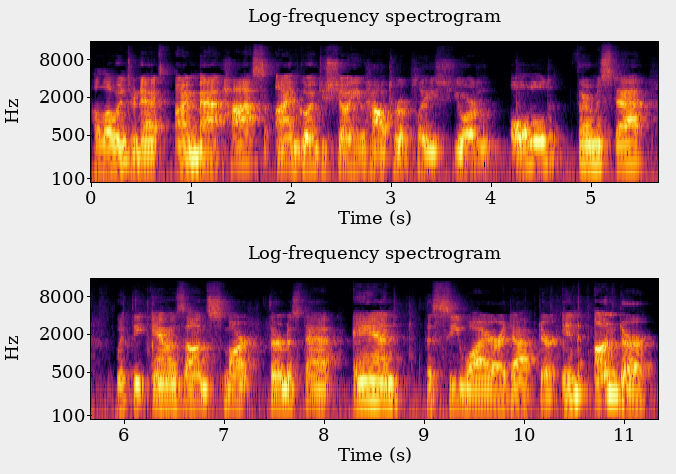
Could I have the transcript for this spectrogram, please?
Hello Internet, I'm Matt Haas. I'm going to show you how to replace your old thermostat with the Amazon Smart Thermostat and the C-Wire adapter in under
